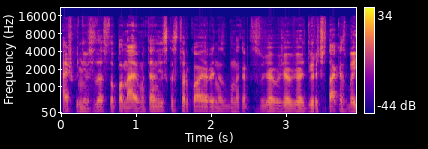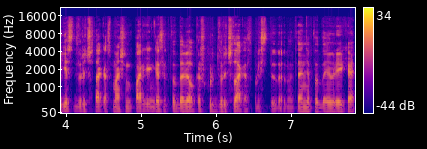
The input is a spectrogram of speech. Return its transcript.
aišku ne visada su tuo planavimu ten viskas tvarkoj yra nes būna kartais važiuoji važiuoji važiuoji dviračių takas baigiasi dviračių takas mašinų parkingas ir tada vėl kažkur dviračių takas prasideda. Nu ten jau tada jau reikia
